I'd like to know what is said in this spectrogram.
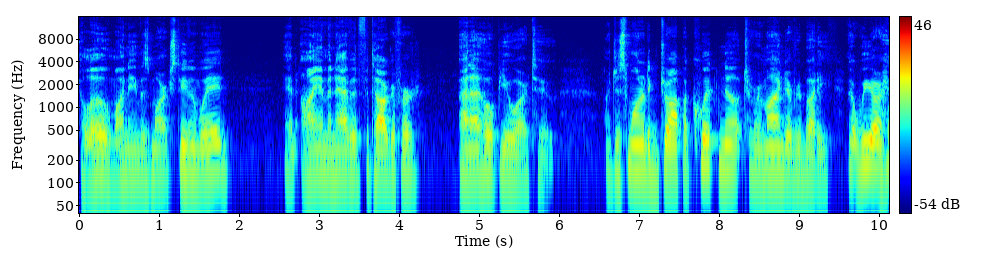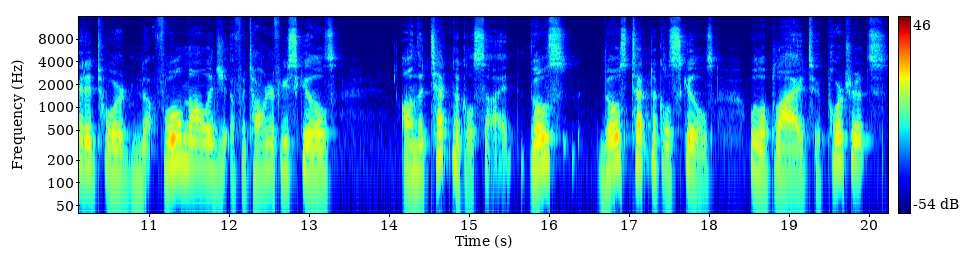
Hello, my name is Mark Stephen Wade, and I am an avid photographer, and I hope you are too. I just wanted to drop a quick note to remind everybody that we are headed toward full knowledge of photography skills on the technical side. Those, those technical skills will apply to portraits,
